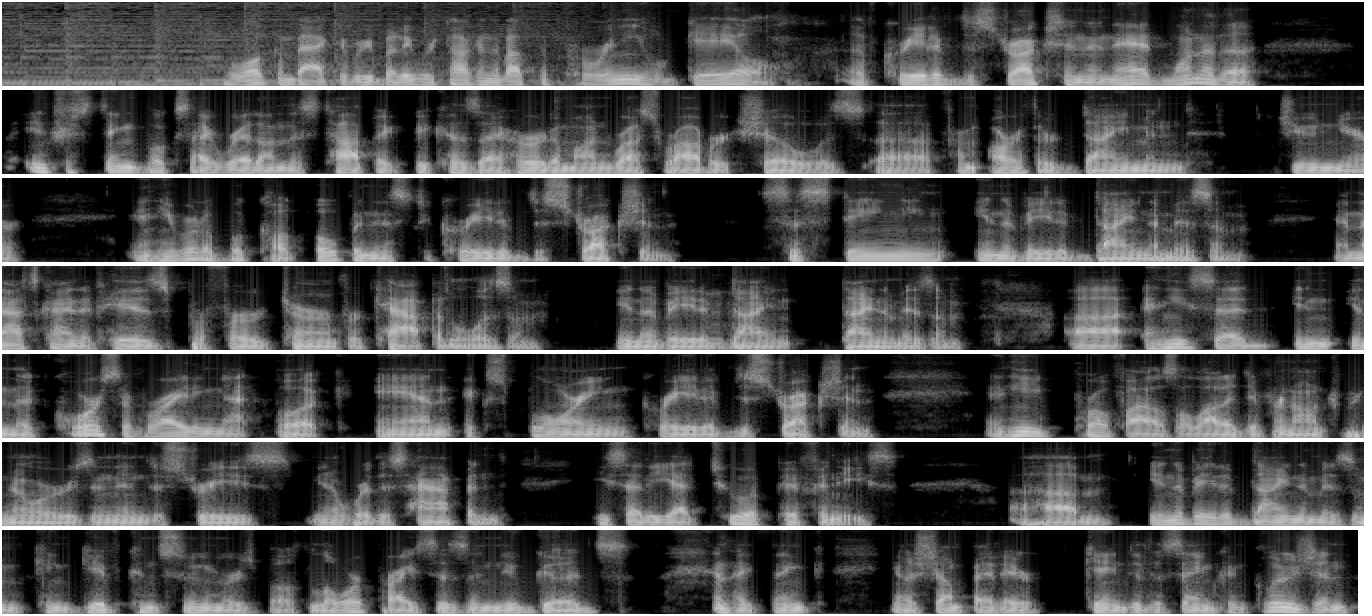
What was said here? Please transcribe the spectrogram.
Welcome back, everybody. We're talking about the perennial gale of creative destruction. And Ed, one of the interesting books I read on this topic because I heard him on Russ Roberts' show was uh, from Arthur Diamond Jr. And he wrote a book called Openness to Creative Destruction Sustaining Innovative Dynamism. And that's kind of his preferred term for capitalism, innovative mm-hmm. dy- dynamism. Uh, and he said in, in the course of writing that book and exploring creative destruction, and he profiles a lot of different entrepreneurs and industries, you know, where this happened. He said he had two epiphanies. Um, innovative dynamism can give consumers both lower prices and new goods. And I think, you know, Schumpeter came to the same conclusion,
